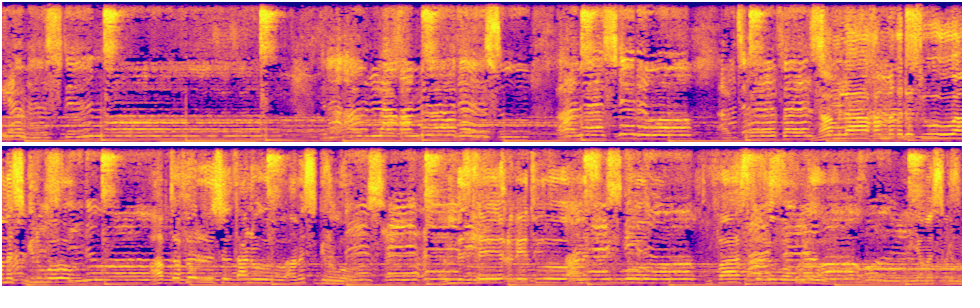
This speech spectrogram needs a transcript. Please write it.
ንኣምላኽ ኣብ መቕደሱ ኣመስግንዎ ኣብ ጠፈር ስልጣኑ ኣመስግንዎ እምብዝሒ ዕብቱ ኣመስግንዎ ትንፋስ ከደወቕሉ የመስግኖ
